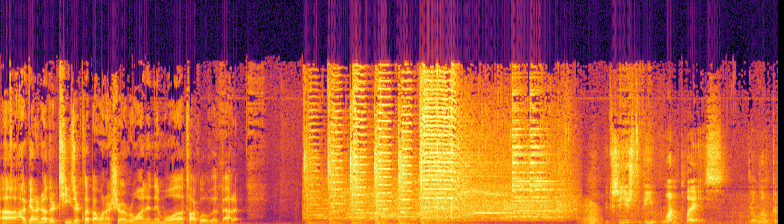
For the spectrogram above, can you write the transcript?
Uh, I've got another teaser clip I want to show everyone, and then we'll uh, talk a little bit about it. because it used to be one place, the Olympic,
